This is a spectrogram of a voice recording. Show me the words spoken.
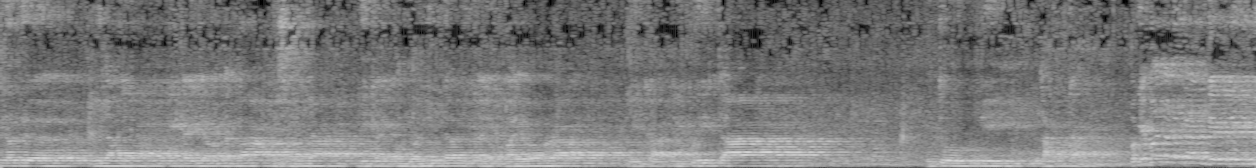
sinode wilayah DKI Jawa Tengah misalnya DKI Pembelinda, DKI Bayora, DKI Kuitang itu dilakukan. Bagaimana dengan GPIB?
